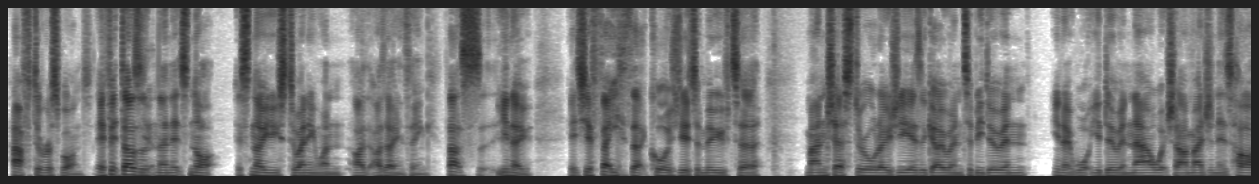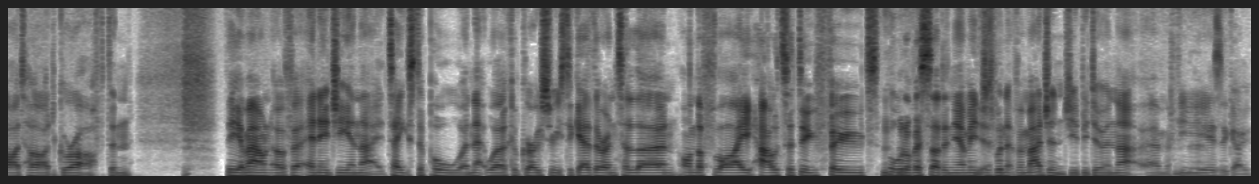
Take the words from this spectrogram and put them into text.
Have to respond. If it doesn't, then it's not. It's no use to anyone. I, I don't think that's you know. It's your faith that caused you to move to Manchester all those years ago and to be doing you know what you're doing now, which I imagine is hard, hard graft and the amount of energy and that it takes to pull a network of groceries together and to learn on the fly how to do food all of a sudden. I mean, you just wouldn't have imagined you'd be doing that um, a few years ago.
